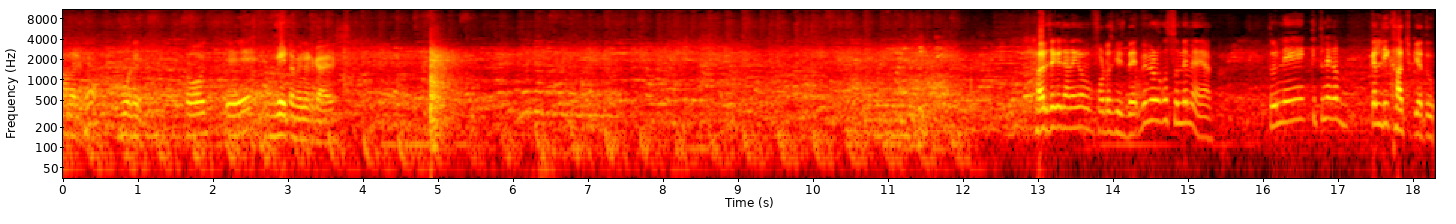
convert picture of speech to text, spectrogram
आपको क्या है हाँ रहे वो रहे तो ये वेट अ मिनट का है। हर जगह जाने का फ़ोटोज़ खींच दे। मेरे को सुनने में आया। तूने कितने का कल्ली खा चुकी है तू?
